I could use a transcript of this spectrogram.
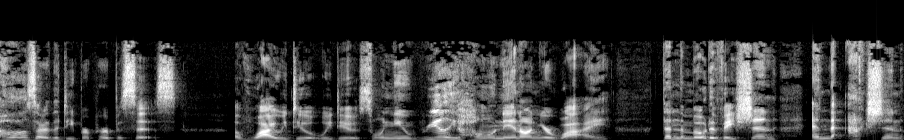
Those are the deeper purposes of why we do what we do. So when you really hone in on your why, then the motivation and the action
